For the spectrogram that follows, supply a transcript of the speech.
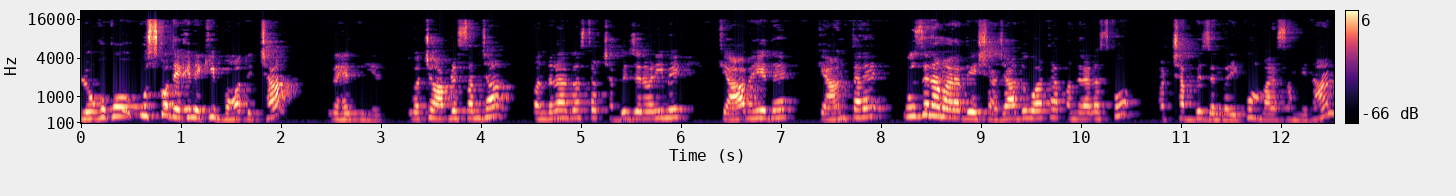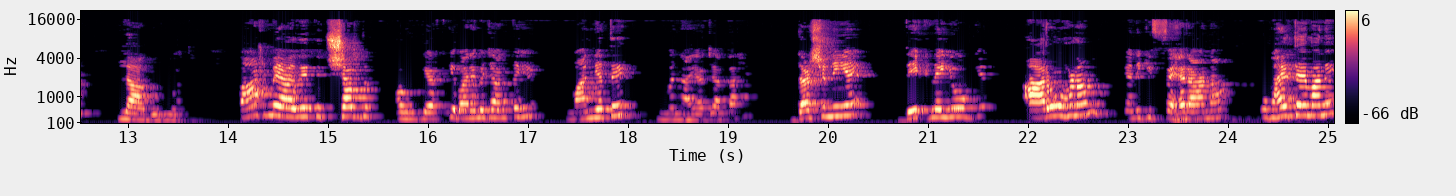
लोगों को उसको देखने की बहुत इच्छा रहती है। तो बच्चों, आपने समझा? पंद्रह अगस्त और छब्बीस जनवरी में क्या भेद है, क्या अंतर है? उस दिन हमारा देश आज़ाद हुआ था, पंद्रह अगस्त को, और छब्बीस जनवरी को हमारा संविधान लागू हुआ था। पाठ में आए हुए कुछ शब्द और उनके अर्थ के बारे में जानते हैं। मान्यते मनाया जाता है। दर्शनीय, देखने योग्य, आरोहणम, यानी कि फहराना उभयते माने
